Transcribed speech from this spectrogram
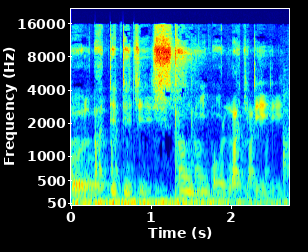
Bible adidiji, stangi or lagidi.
